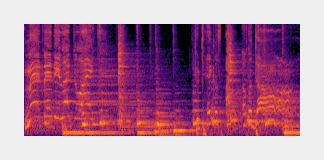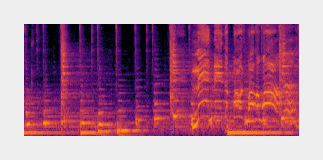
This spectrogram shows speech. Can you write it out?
Man made the electric light to take us out of the dark. Man made the boat for the water.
